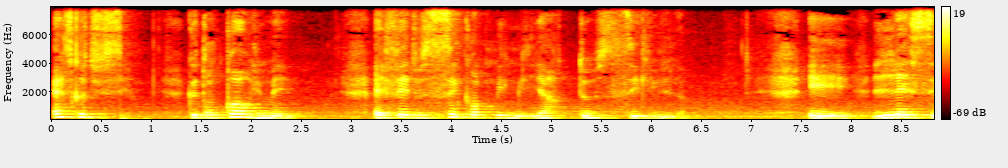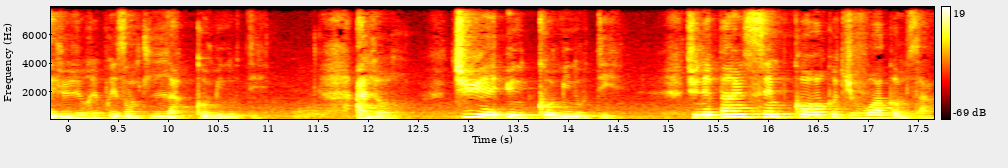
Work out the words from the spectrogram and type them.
Est-ce que tu sais que ton corps humain est fait de 50 000 milliards de cellules? Et les cellules représentent la communauté. Alors, tu es une communauté. Tu n'es pas un simple corps que tu vois comme ça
